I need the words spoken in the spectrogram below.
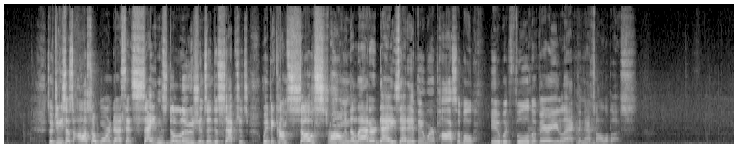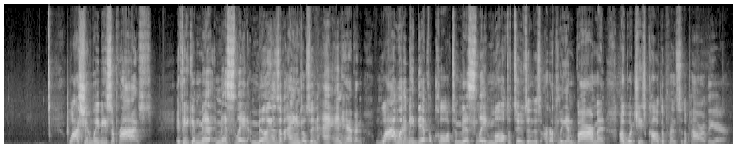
So Jesus also warned us that Satan's delusions and deceptions would become so strong in the latter days that if it were possible, it would fool the very elect, and that's all of us. Why should we be surprised? If he can mi- mislead millions of angels in, in heaven, why would it be difficult to mislead multitudes in this earthly environment of which he's called the prince of the power of the air?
